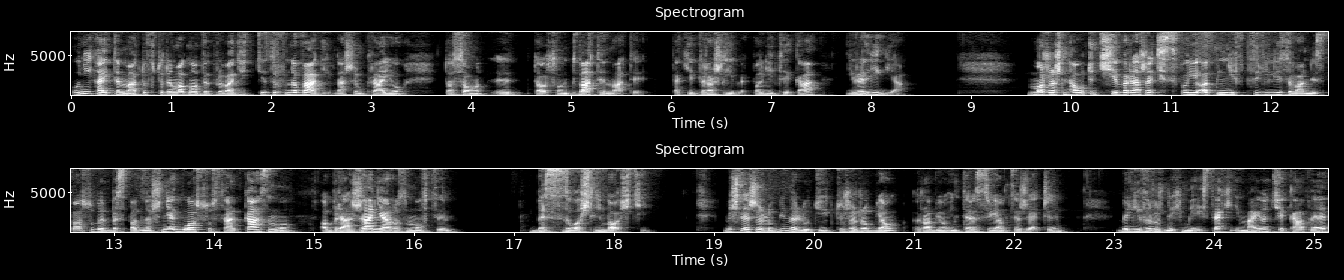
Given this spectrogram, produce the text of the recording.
unikaj tematów, które mogą wyprowadzić cię z równowagi. W naszym kraju to są, y, to są dwa tematy takie drażliwe: polityka i religia. Możesz nauczyć się wyrażać swoje opinie w cywilizowany sposób, bez podnoszenia głosu, sarkazmu, obrażania rozmówcy, bez złośliwości. Myślę, że lubimy ludzi, którzy robią, robią interesujące rzeczy, byli w różnych miejscach i mają ciekawe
